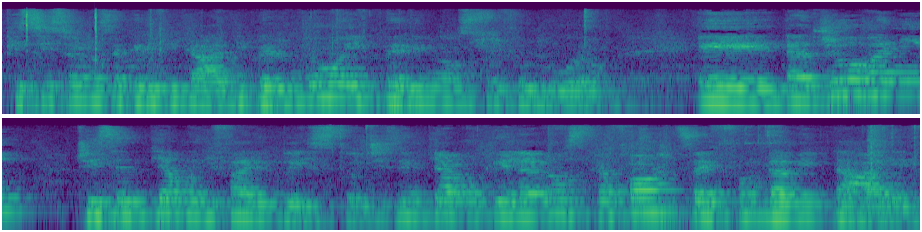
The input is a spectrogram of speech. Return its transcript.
che si sono sacrificati per noi e per il nostro futuro. E da giovani ci sentiamo di fare questo, ci sentiamo che la nostra forza è fondamentale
